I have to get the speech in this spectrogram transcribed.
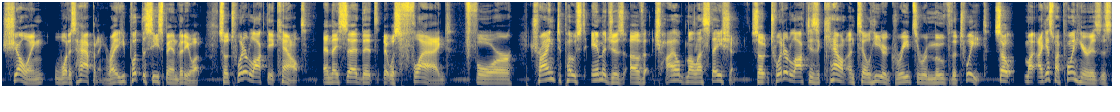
showing what is happening, right? He put the C-SPAN video up. So Twitter locked the account, and they said that it was flagged for trying to post images of child molestation. So Twitter locked his account until he agreed to remove the tweet. So my, I guess my point here is, is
